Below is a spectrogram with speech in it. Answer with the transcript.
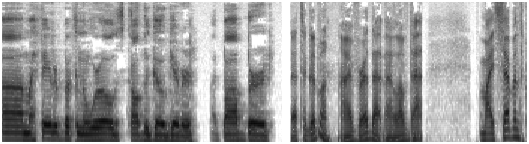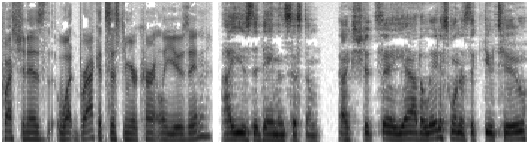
Uh, my favorite book in the world is called The Go Giver by Bob Burg. That's a good one. I've read that. I love that. My seventh question is what bracket system you're currently using? I use the Damon system. I should say, yeah, the latest one is the Q2.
